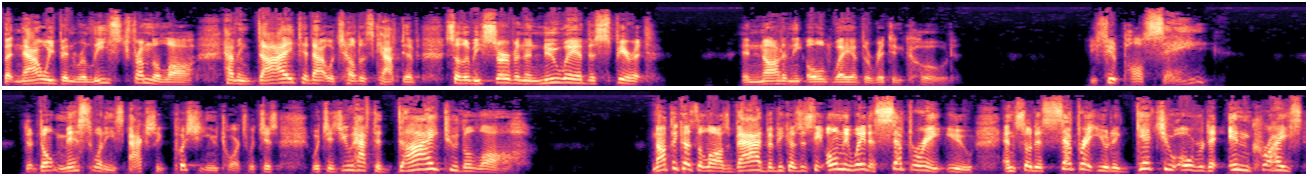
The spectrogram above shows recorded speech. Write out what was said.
But now we've been released from the law, having died to that which held us captive, so that we serve in the new way of the Spirit and not in the old way of the written code. Do you see what Paul's saying? Don't miss what he's actually pushing you towards, which is, which is you have to die to the law. Not because the law is bad, but because it's the only way to separate you. And so to separate you, to get you over to in Christ,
